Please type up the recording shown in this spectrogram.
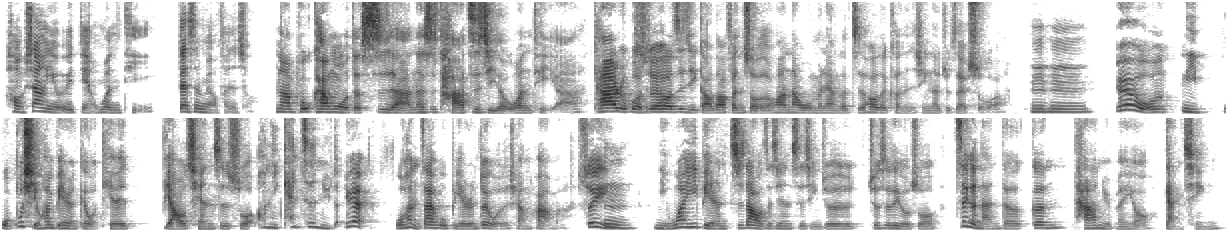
好像有一点问题，但是没有分手，那不干我的事啊，那是他自己的问题啊。他如果最后自己搞到分手的话，那我们两个之后的可能性那就再说啊。嗯哼，因为我你我不喜欢别人给我贴标签，是说哦，你看这女的，因为我很在乎别人对我的想法嘛，所以嗯你万一别人知道这件事情，就是就是例如说这个男的跟他女朋友感情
